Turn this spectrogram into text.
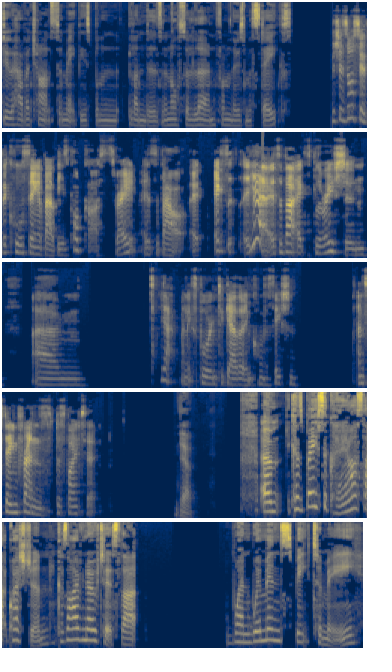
do have a chance to make these blunders and also learn from those mistakes. Which is also the cool thing about these podcasts, right? It's about ex- yeah, it's about exploration. Um, yeah, and exploring together in conversation and staying friends despite it. Yeah. Um, because basically, I asked that question because I've noticed that when women speak to me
